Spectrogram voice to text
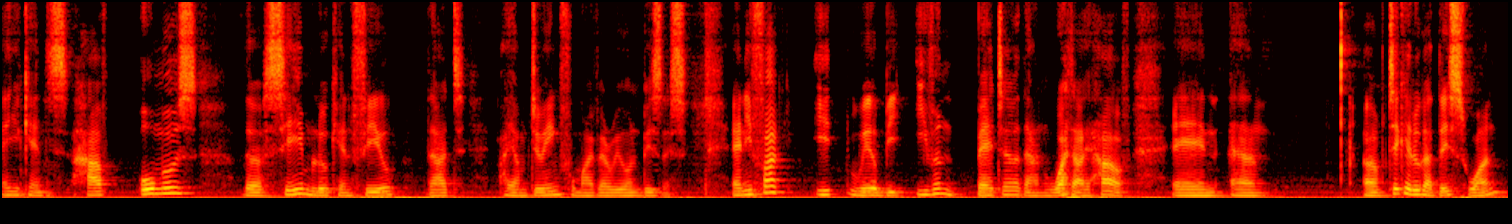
and you can have almost the same look and feel that I am doing for my very own business. And in fact it will be even better than what I have. And um, um, take a look at this one.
